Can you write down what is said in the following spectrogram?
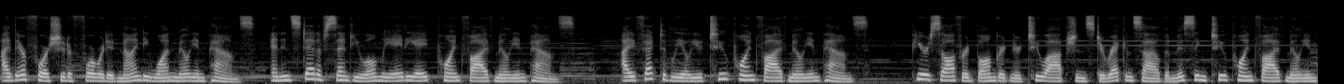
I therefore should have forwarded £91 million and instead have sent you only £88.5 million. I effectively owe you £2.5 million. Pearce offered Baumgartner two options to reconcile the missing £2.5 million.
